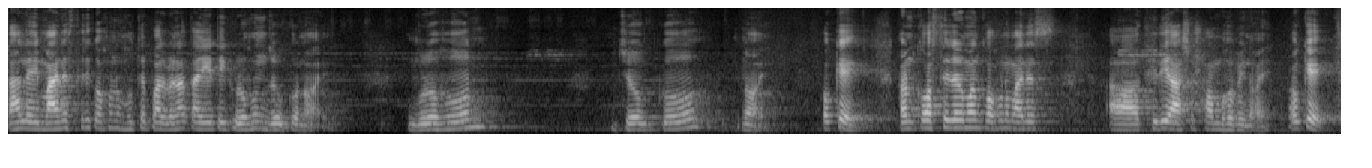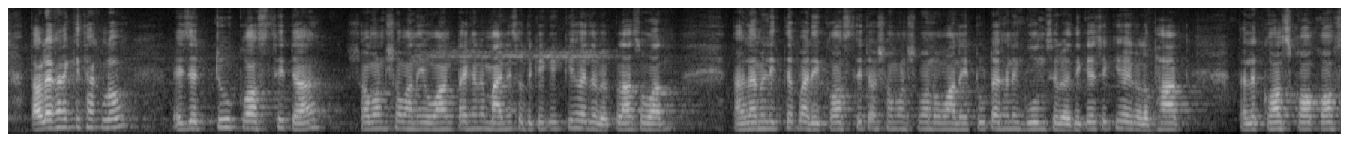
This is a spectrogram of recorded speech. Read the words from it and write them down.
তাহলে এই মাইনাস থ্রি কখনো হতে পারবে না, তাই এটি গ্রহণযোগ্য নয়। গ্রহণ যোগ্য নয়। ওকে? কারণ কস থিটার মান কখনো মাইনাস থ্রি আসা সম্ভবই নয়। ওকে? তাহলে এখানে কি থাকল? এই যে টু কস থিটা সমান সমান, এই ওয়ানটা এখানে মাইনাস ওদিকে কি- কি হয়ে যাবে? প্লাস ওয়ান তাহলে আমি লিখতে পারি কস থিটা সমান সমান ওয়ান এই টুটা এখানে গুণ ছিল, এদিকে এসে কী হয়ে গেল? ভাগ। তাহলে কস ক কস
